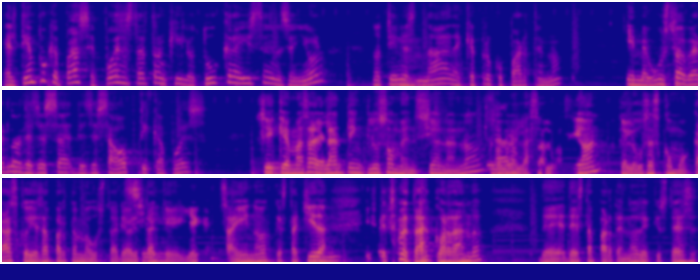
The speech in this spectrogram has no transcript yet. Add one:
El tiempo que pase, puedes estar tranquilo. Tú creíste en el Señor, no tienes nada de qué preocuparte, ¿no? Y me gusta verlo desde esa, desde esa óptica, pues. Sí, que más adelante incluso menciona, ¿no? Sobre la salvación, que lo usas como casco y esa parte me gustaría ahorita que lleguemos ahí, ¿no? Que está chida. Y ahorita me estaba acordando de, de, esta parte, ¿no? De que ustedes,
